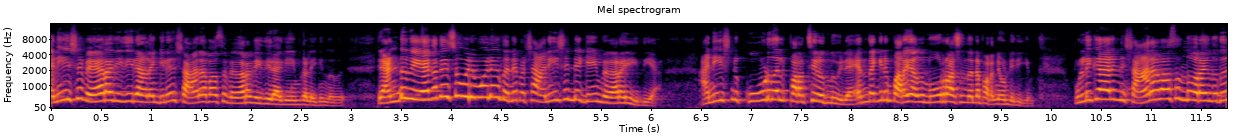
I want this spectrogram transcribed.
അനീഷ് വേറെ രീതിയിലാണെങ്കിൽ ഷാനവാസ് വേറെ രീതിയിലാണ് ഗെയിം കളിക്കുന്നത്. രണ്ടും ഏകദേശം ഒരുപോലെ തന്നെ പക്ഷേ അനീഷിന്റെ ഗെയിം വേറെ രീതിയാണ് അനീഷിന് കൂടുതൽ പറച്ചിലൊന്നുമില്ല. എന്തെങ്കിലും പറയാം അത് നൂറ് പ്രാവശ്യം തന്നെ പറഞ്ഞുകൊണ്ടിരിക്കും. പുള്ളിക്കാരൻ ഷാനവാസ് എന്ന് പറയുന്നത്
